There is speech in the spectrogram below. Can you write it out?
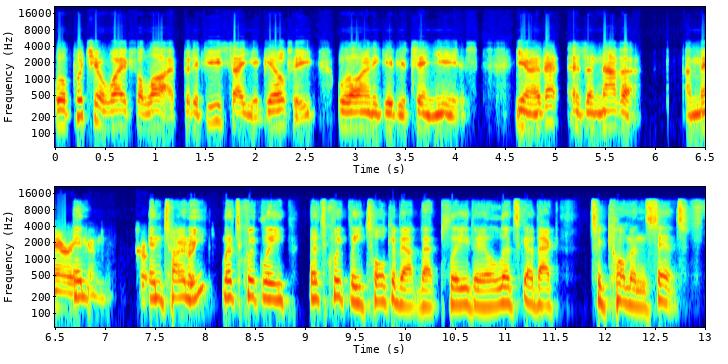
We'll put you away for life, but if you say you're guilty, we'll only give you 10 years. You know, that is another American. And, and Tony, let's quickly let's quickly talk about that plea deal. Let's go back to common sense.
